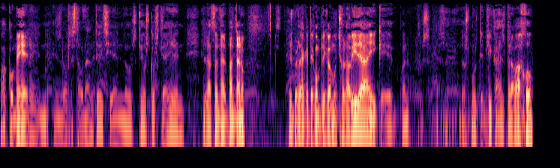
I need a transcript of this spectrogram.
o a comer en, en, los restaurantes y en los kioscos que hay en, en la zona del pantano es verdad que te complica mucho la vida y que, bueno, pues nos multiplica el trabajo.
